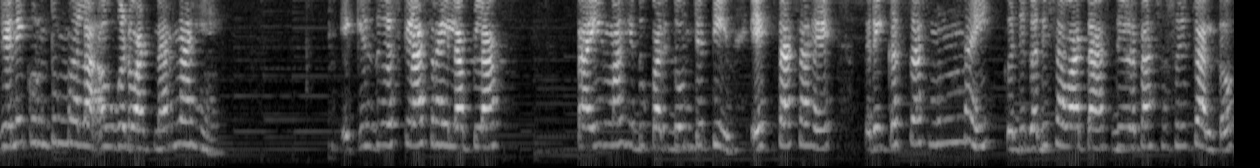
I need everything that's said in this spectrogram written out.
जेणेकरून तुम्हाला अवघड वाटणार नाही. एकवीस दिवस क्लास राहील आपला. टाइम आहे दुपारी दोन ते तीन. एक तास आहे तर एकच तास म्हणून नाही कधी कधी सव्वा तास दीड तास असंही चालतं.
